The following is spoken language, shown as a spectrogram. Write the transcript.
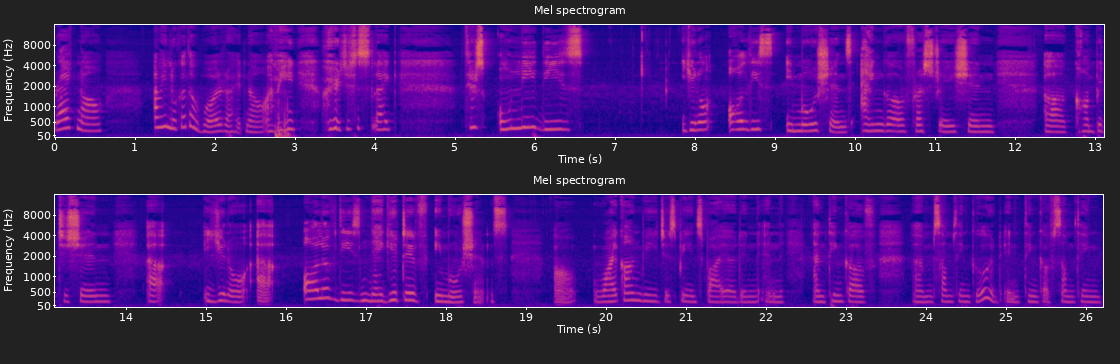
right now i mean look at the world right now. I mean we're just like there's only these you know all these emotions anger frustration uh, competition uh, you know uh, all of these negative emotions. Uh, why can't we just be inspired and and and think of um, something good and think of something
